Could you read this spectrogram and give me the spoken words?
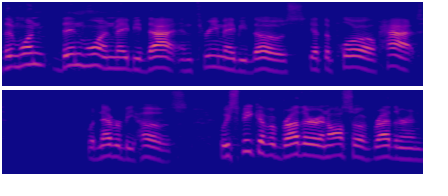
then one then one may be that and three may be those, yet the plural of hat would never be hose. We speak of a brother and also of brethren,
